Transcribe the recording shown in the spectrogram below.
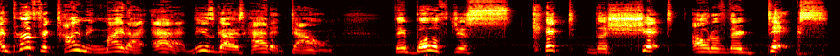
And perfect timing, might I add. These guys had it down. They both just kicked the shit out of their dicks.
